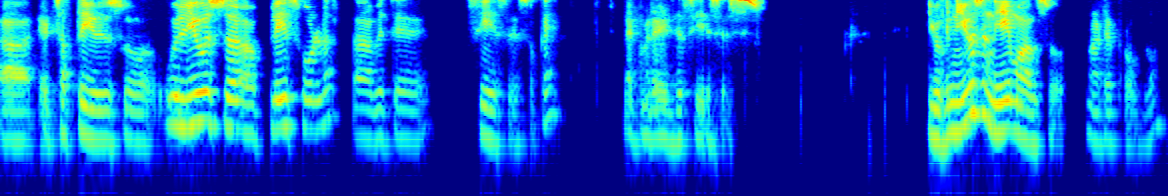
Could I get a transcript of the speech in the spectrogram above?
Uh, it's up to you. So we'll use a placeholder uh, with a CSS, okay? Let me write the CSS. You can use a name also, not a problem.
